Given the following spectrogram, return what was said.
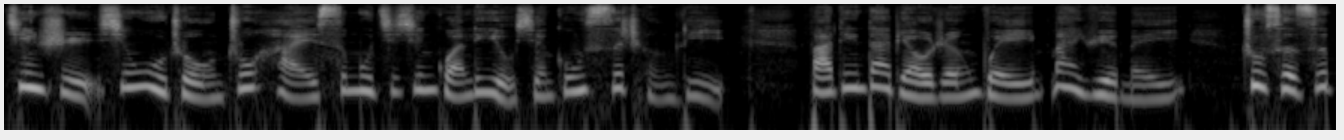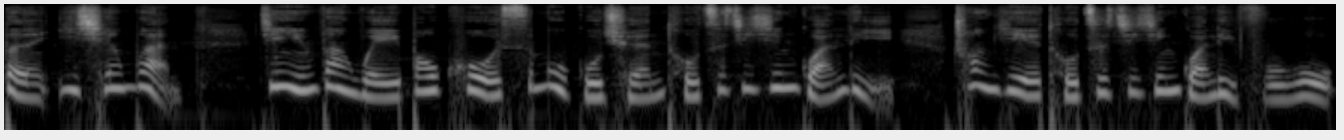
近日，新物种珠海私募基金管理有限公司成立，法定代表人为麦月梅，注册资本一千万，经营范围包括私募股权投资基金管理、创业投资基金管理服务。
